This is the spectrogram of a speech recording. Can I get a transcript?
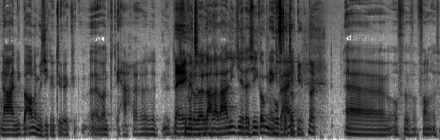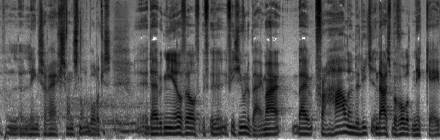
Nou, niet bij alle muziek natuurlijk. Eh, want ja, het, Nee, gemiddelde. La La La liedje, daar zie ik ook niks Hoeft bij. dat ook niet. Nee. Eh, of eh, van, van links, rechts, van de snollebolletjes. Eh, daar heb ik niet heel veel eh, visioenen bij. Maar bij verhalende liedjes, en daar is bijvoorbeeld Nick Cave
